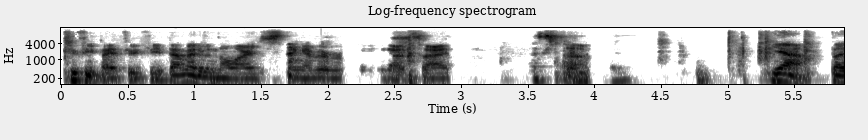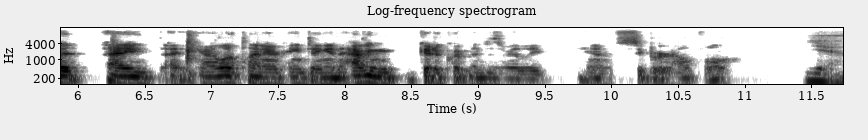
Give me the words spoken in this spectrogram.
two feet by three feet. That might have been the largest thing I've ever painted outside. That's Um. Yeah, but I I, you know, I love plein air painting, and having good equipment is really you know super helpful. Yeah.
